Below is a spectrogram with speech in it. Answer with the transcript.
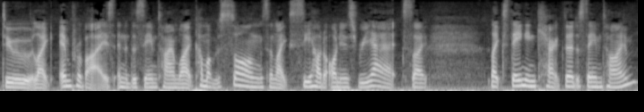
do like improvise and at the same time like come up with songs and like see how the audience reacts like like staying in character at the same time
